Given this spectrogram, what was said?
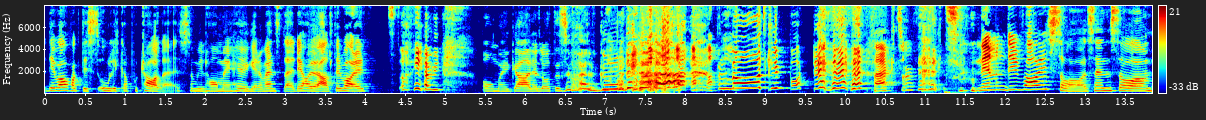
det var faktiskt olika portaler som vill ha mig höger och vänster. Det har ju alltid varit så jag vill, Oh my god, jag låter så självgod. Förlåt, klipp bort det. Facts are facts. Nej men det var ju så. Sen så...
